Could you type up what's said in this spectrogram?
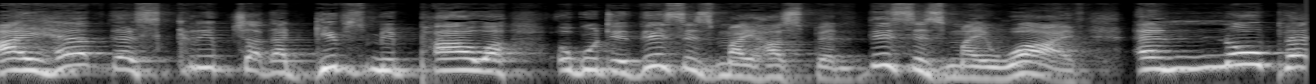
i have the scripture that gives me power ukuthi this is my husband this is my wife and no person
